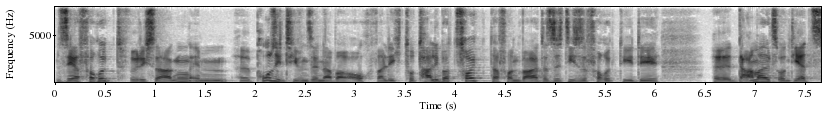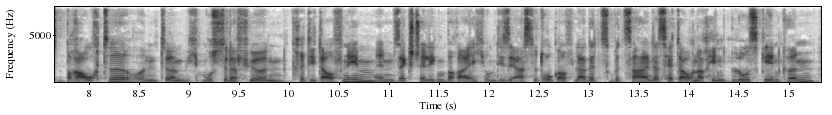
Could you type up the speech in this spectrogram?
sehr verrückt, würde ich sagen, im äh, positiven Sinne aber auch, weil ich total überzeugt davon war, dass es diese verrückte Idee äh, damals und jetzt brauchte. Und ähm, ich musste dafür einen Kredit aufnehmen im sechsstelligen Bereich, um diese erste Druckauflage zu bezahlen. Das hätte auch nach hinten losgehen können.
